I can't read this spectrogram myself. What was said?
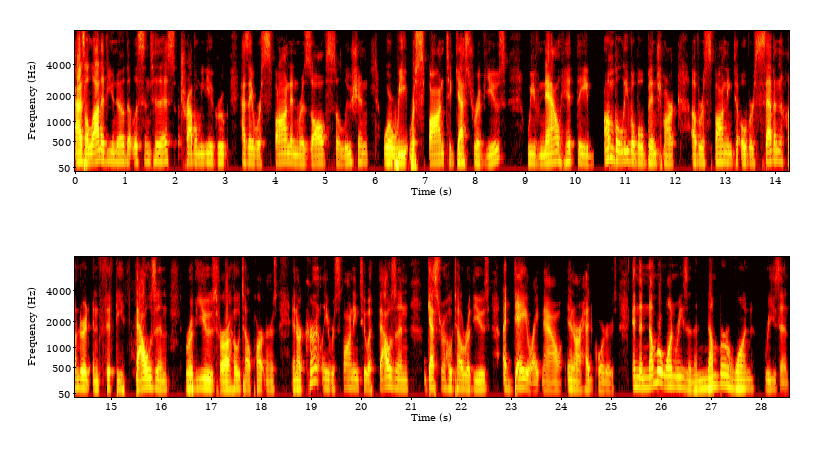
As a lot of you know that listen to this, Travel Media Group has a respond and resolve solution where we respond to guest reviews. We've now hit the unbelievable benchmark of responding to over 750,000 reviews for our hotel partners and are currently responding to a thousand guest hotel reviews a day right now in our headquarters. And the number one reason, the number one reason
